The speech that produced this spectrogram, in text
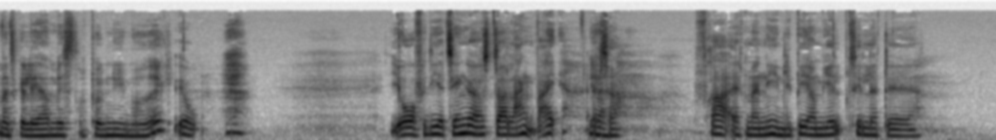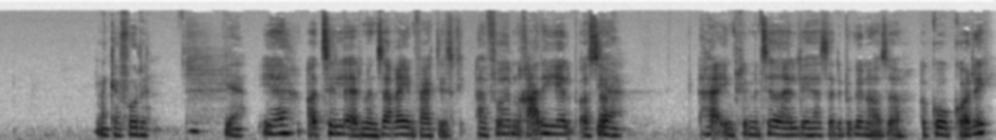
man skal lære at mestre på en ny måde, ikke? jo. Jo, fordi jeg tænker også, der er lang vej. Ja. Altså, fra at man egentlig beder om hjælp til, at øh, man kan få det. Ja, Ja, og til at man så rent faktisk har fået den rette hjælp, og så ja, har implementeret alt det her, så det begynder også at, at gå godt, ikke?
